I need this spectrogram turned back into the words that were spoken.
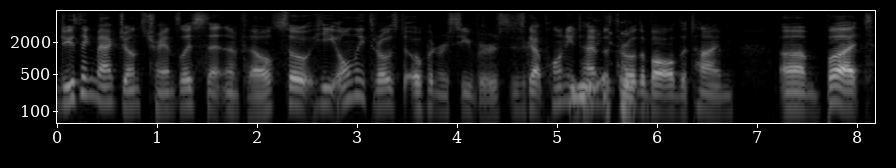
Do you think Mac Jones translates to NFL? So he only throws to open receivers. He's got plenty of time to throw the ball all the time. Um, but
